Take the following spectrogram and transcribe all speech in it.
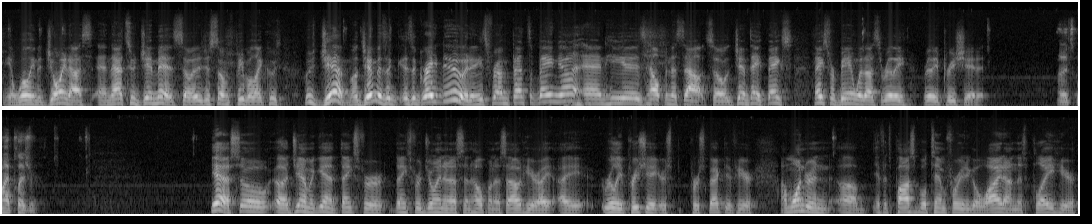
you know willing to join us, and that's who Jim is. So it's just some people like who's who's Jim? Well, Jim is a, is a great dude, and he's from Pennsylvania, and he is helping us out. So, Jim, hey, thanks thanks for being with us. Really, really appreciate it. Uh, it's my pleasure. Yeah. So, uh, Jim, again, thanks for thanks for joining us and helping us out here. I, I really appreciate your perspective here. I'm wondering um, if it's possible, Tim, for you to go wide on this play here.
